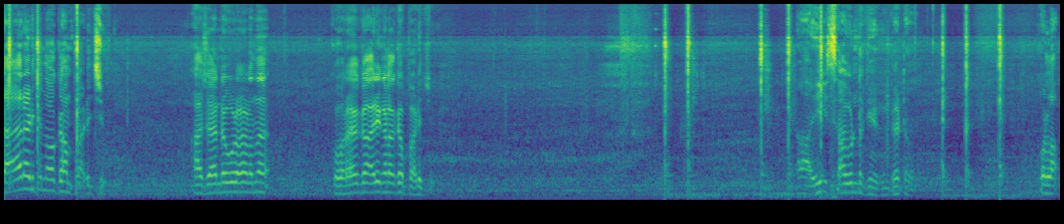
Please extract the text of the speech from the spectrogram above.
ടയർ അടിച്ച് നോക്കാൻ പഠിച്ചു. ആശാന്റെ കൂടെ നടന്ന് കുറേ കാര്യങ്ങളൊക്കെ പഠിച്ചു. ആ ഈ സൗണ്ട് കേൾക്കും കേട്ടോ. കൊള്ളാം.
